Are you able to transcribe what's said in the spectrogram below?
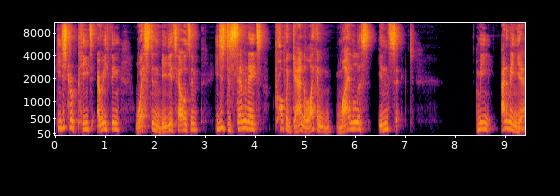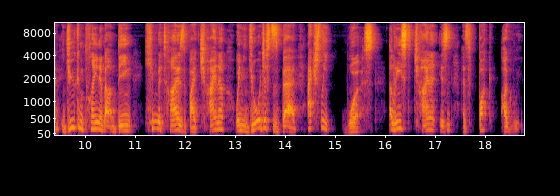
he just repeats everything Western media tells him. He just disseminates propaganda like a mindless insect. I mean, Anime Nyan, you complain about being hypnotized by China when you're just as bad, actually worse. At least China isn't as fuck ugly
